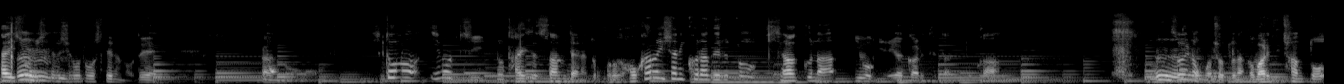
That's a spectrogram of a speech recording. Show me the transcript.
対象にしてる仕事をしてるので、あの人の命の大切さみたいなところが他の医者に比べると希薄なように描かれてたりとか、うんそういうのもちょっとなんか割とちゃんと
